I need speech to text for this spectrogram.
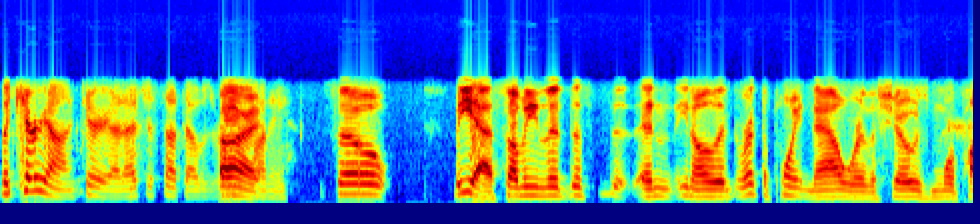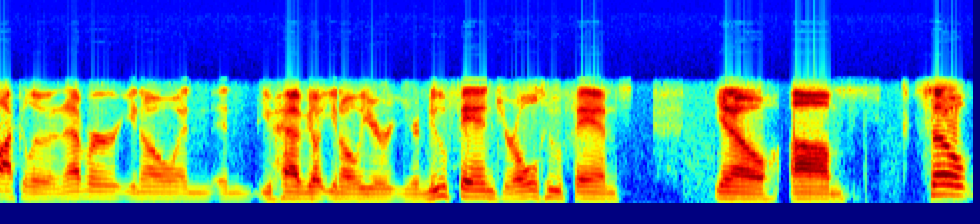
but carry on, carry on. I just thought that was really All right. funny. So, but yeah, so I mean, the and you know, we're at the point now where the show is more popular than ever. You know, and and you have you know your your new fans, your old Who fans. You know, um, so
